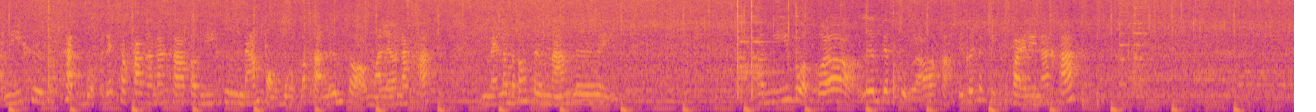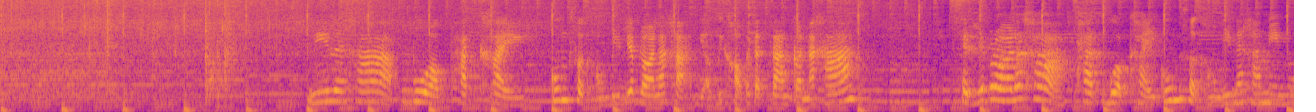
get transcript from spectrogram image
อันนี้คือผัดบวบไปได้สักพักแล้วนะคะ ตอนนี้คือน้ำของบวบอะค่ะเริ่มจะออกมาแล้วนะคะเห็นไหมเราไม่ต้องเติมน้ำเลย ตอนนี้บวบก็เริ่มจะสุกแล้วค่ะพี่ก็จะปิดไฟเลยนะคะนี่เลยค่ะ บวบผัดไข่กุ้งสดของบีเรียบร้อยแล้วค่ะ เดี๋ยวบีขอไปจัดจานก่อนนะคะ เสร็จเรียบร้อยแล้วค่ะ ผัดบวบไข่กุ้งสดของลินนะคะ เมนู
